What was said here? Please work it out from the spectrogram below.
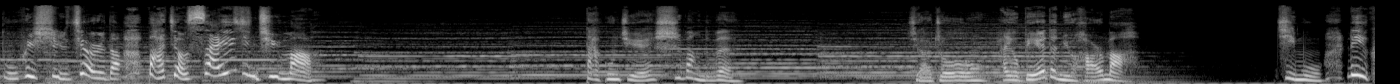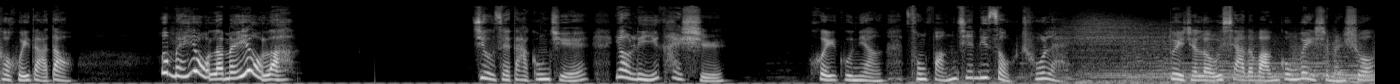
不会使劲儿的把脚塞进去吗？大公爵失望的问。家中还有别的女孩吗？继母立刻回答道：“哦，没有了，没有了。”就在大公爵要离开时，灰姑娘从房间里走出来，对着楼下的王宫卫士们说：“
